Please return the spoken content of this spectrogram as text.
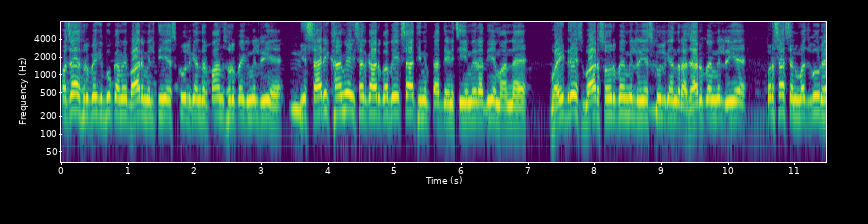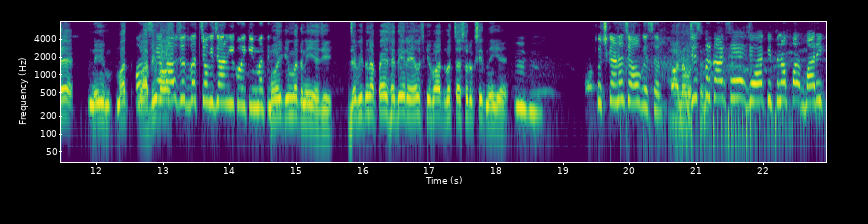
पचास रुपए की बुक हमें बाहर मिलती है स्कूल के अंदर पाँच सौ रुपए की मिल रही है। ये सारी खामियाँ सरकार को अब एक साथ ही निपटा देनी चाहिए मेरा तो ये मानना है। वही ड्रेस बाहर सौ रुपए मिल रही है स्कूल के अंदर हज़ार रुपए मिल रही है। प्रशासन मजबूर है नहीं मत अभी बावजूद बच्चों की जान की कोई कीमत नहीं। कोई कीमत नहीं है जी। जब इतना पैसे दे रहे हैं उसके बाद बच्चा सुरक्षित नहीं है। हम्म, हम्म। कुछ कहना चाहोगे सर? हाँ, जिस प्रकार से जो है कितना बारीक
